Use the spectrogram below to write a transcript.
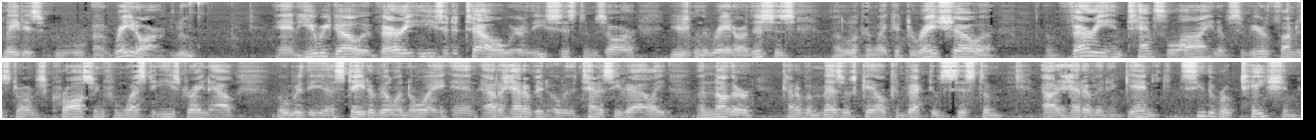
latest uh, radar loop. And here we go. Very easy to tell where these systems are using the radar. This is uh, looking like a derecho, a, a very intense line of severe thunderstorms crossing from west to east right now over the uh, state of Illinois and out ahead of it over the Tennessee Valley. Another kind of a mesoscale convective system out ahead of it. And again, you can see the rotation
